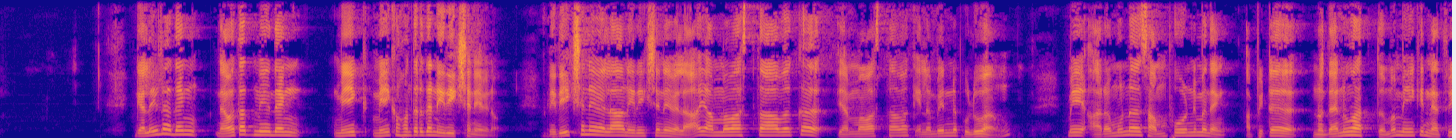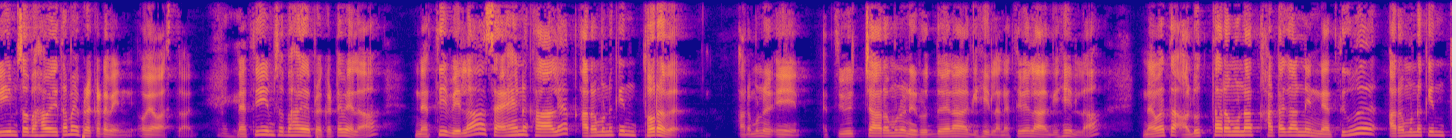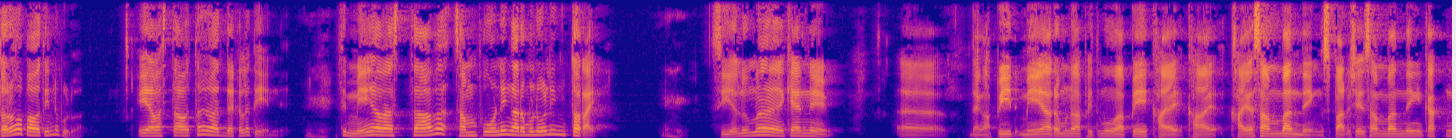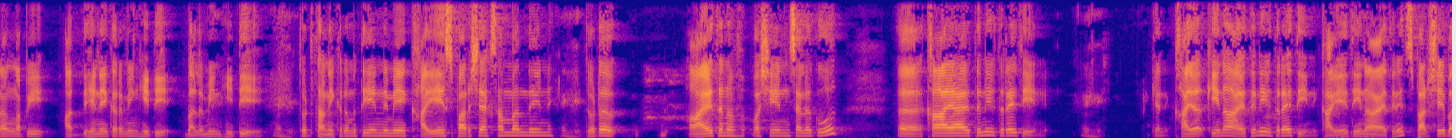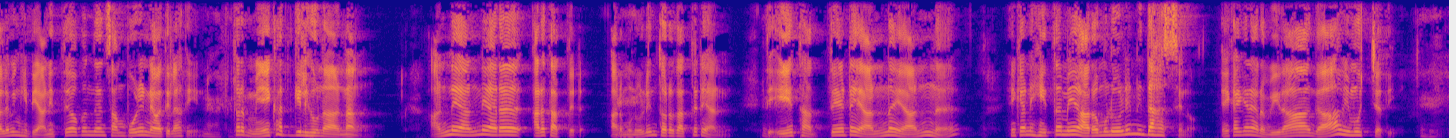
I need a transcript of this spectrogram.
ගැලවිලා දැන් නැවතත් මේ දැන් මේ මේක හොඳට දැන් නිරීක්ෂණය වෙනවා. නිරීක්ෂණය වෙලා නිරීක්ෂණය වෙලා යම් අවස්ථාවක යම් අවස්ථාවක් එළඹෙන්න පුළුවන් මේ අරමුණ සම්පූර්ණයෙන්ම දැන් අපිට නොදැනුවත්වම මේකේ නැතිවීම ස්වභාවය තමයි ප්‍රකට වෙන්නේ ওই අවස්ථාවේ. නැතිවීම ස්වභාවය ප්‍රකට වෙලා නැති වෙලා සෑහෙන කාලයක් අරමුණකින් තොරව අරමුණ ඒ ඇතිවෙච්ච අරමුණ නිරුද්ධ වෙලා ගිහිල්ලා නැති වෙලා ගිහිල්ලා නැවත අලුත් අරමුණක් හටගන්නේ නැතිව අරමුණකින් තොරව පවතින්න පුළුවන්. ඒ අවස්ථාව තමයි අත්දැකලා තියෙන්නේ. ඉතින් මේ අවස්ථාව සම්පූර්ණයෙන් අරමුණු වලින් තොරයි. එහේ. සියලුම කියන්නේ දැන් අපි මේ අරමුණ අපි තුමු අපේ කය කය කය සම්බන්ධයෙන් ස්පර්ශය සම්බන්ධයෙන් එකක් නම් අපි අධ්‍යයනය කරමින් හිටියේ බලමින් හිටියේ. ඒතකොට තනිකරම තියෙන්නේ මේ කයේ ස්පර්ශයක් සම්බන්ධයෙන්නේ. ඒතකොට ආයතන වශයෙන් සැලකුවොත් කාය ආයතනෙ විතරයි තියෙන්නේ. කියන්නේ කය කියන ආයතනේ විතරයි තියෙන්නේ. කයේ තියෙන ආයතනෙත් ස්පර්ශය බලමින් හිටිය. අනිත් ඒවා කොහෙන්ද දැන් සම්පූර්ණයෙන් නැවතිලා තියෙන්නේ. ඒතර මේකත් ගිලිහුණා නම් අන්න යන්නේ අර අර தත්වෙට. අරමුණු වලින් තොර தත්වෙට යන්නේ. ඉතින් ඒ தත්වයට යන්න යන්න ඒ කියන්නේ හිත මේ අරමුණු වලින් නිදහස් වෙනවා. ඒකයි කියන්නේ අර විරාගා විමුච්ඡති.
